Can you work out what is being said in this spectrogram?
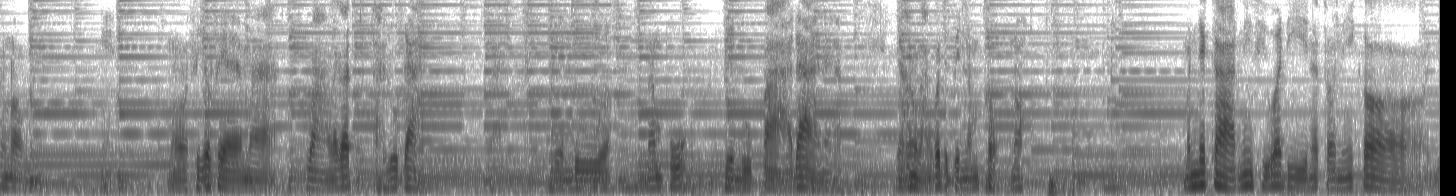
ข้างนอกนี้ มาซื้อกาแฟมาวางแล้วก็ถ่ายรูปได้นะเรียนดูน้ำพุเรียนดูปลาได้นะครับเดี๋ยวข้างหลังก็จะเป็นน้ำตกเนาะบรรยากาศนี่ถือว่าดีนะตอนนี้ก็เ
